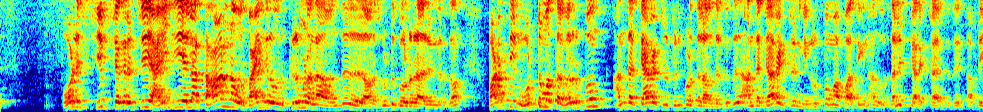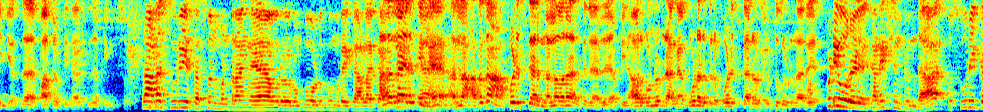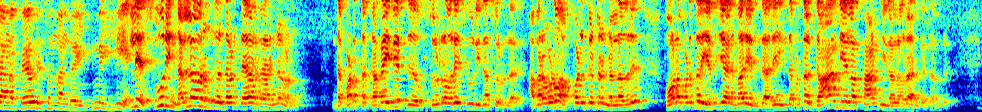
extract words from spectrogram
போலீஸ் சீஃப் செக்ரட்டரி ஐஜி எல்லாம் தாண்டின ஒரு பயங்கர ஒரு கிரிமினலா வந்து அவரை சுட்டுக் கொள்றாருங்கிறதும் படத்தின் ஒட்டுமொத்த வெறுப்பும் அந்த கேரக்டர் பின்புலத்தில் வந்திருக்குது. அந்த கேரக்டர் நீங்க நுட்பமா பார்த்தீங்கன்னா அது ஒரு தலித் கேரக்டரா இருக்குது அப்படிங்கிறத பார்க்க வேண்டியதா இருக்குது அப்படின்னு சொல்றேன். ஆனா சூரிய சஸ்பெண்ட் பண்றாங்க. அவர் ரொம்ப ஒடுக்குமுறைக்கு ஆளாக்க அதெல்லாம் இருக்குங்க. அதெல்லாம் அதை தான் போலீஸ்காரர் நல்லவரா இருக்கிறாரு அப்படின்னு. அவர் கொண்டு வர்றாங்க. கூட இருக்கிற போலீஸ்காரர் அவர் சுட்டுக் கொள்றாரு அப்படி ஒரு கனெக்ஷன் இருந்தா இப்ப சூரியக்கான ஃபேவரிசம் நாங்க எங்குமே இல்லையே. இல்ல சூரி நல்லவருங்கிறத விட தேவை வேற என்ன வேணும்? இந்த படத்தை கதையவே சொல்றவரே சூரி தான் சொல்றாரு. அவரை விட அப்பழுக்கற்ற நல்லவர். போன படத்துல எம்ஜிஆர் மாதிரி இருந்தாரு. இந்த படத்துல காந்தியெல்லாம் தாண்டி நல்லவரா இருக்காரு அவரு.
